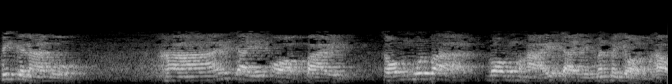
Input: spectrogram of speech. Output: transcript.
พิจารณาดูหายใจออกไป สมมติว่าลมหายใจมันไม่ยอมเข้า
